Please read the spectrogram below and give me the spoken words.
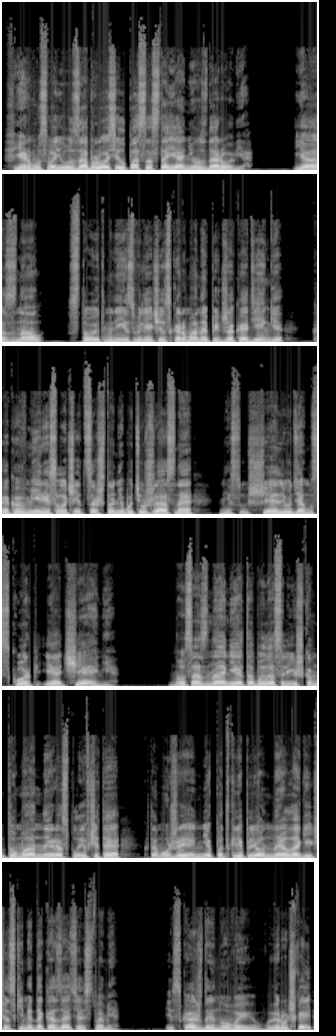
фирму свою забросил по состоянию здоровья. Я знал, стоит мне извлечь из кармана пиджака деньги, как в мире случится что-нибудь ужасное — несущая людям скорбь и отчаяние. Но сознание это было слишком туманное и расплывчатое, к тому же не подкрепленное логическими доказательствами. И с каждой новой выручкой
